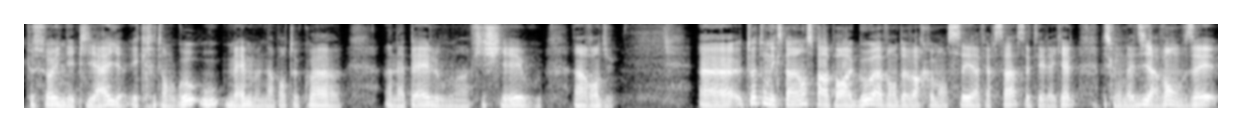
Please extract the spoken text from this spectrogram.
Que ce soit une API écrite en Go ou même n'importe quoi, euh, un appel ou un fichier ou un rendu. Euh, toi, ton expérience par rapport à Go avant d'avoir commencé à faire ça, c'était laquelle? Parce qu'on a dit avant, on faisait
